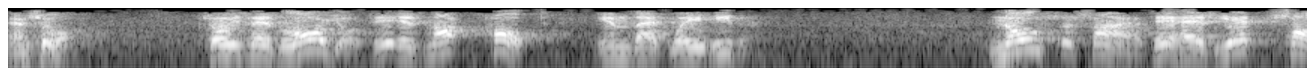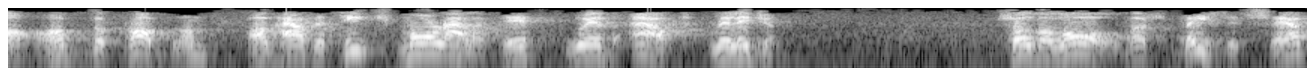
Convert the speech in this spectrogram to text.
And so on. So he says loyalty is not taught in that way either. No society has yet solved the problem of how to teach morality without religion. So the law must base itself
